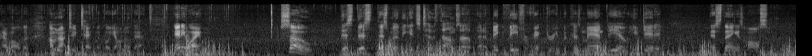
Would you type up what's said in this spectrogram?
Have all the, I'm not too technical, y'all know that. Anyway, so this this this movie gets two thumbs up and a big V for victory because man, Theo, you did it. This thing is awesome.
